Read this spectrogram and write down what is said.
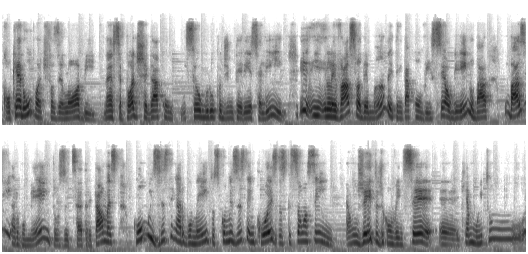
Qualquer um pode fazer lobby, né? Você pode chegar com o seu grupo de interesse ali e, e levar a sua demanda e tentar convencer alguém no ba com base em argumentos, etc e tal, mas como existem argumentos, como existem coisas que são assim, é um jeito de convencer é, que é muito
